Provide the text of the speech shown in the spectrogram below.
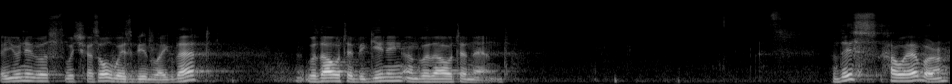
a universe which has always been like that, without a beginning and without an end. This, however,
